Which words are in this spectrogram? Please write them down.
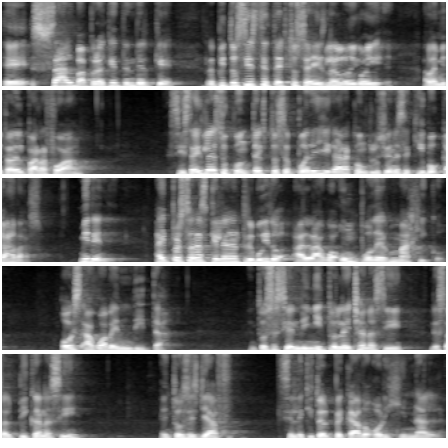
eh, salva, pero hay que entender que, repito, si este texto se aísla, lo digo ahí a la mitad del párrafo A, si se aísla de su contexto se puede llegar a conclusiones equivocadas. Miren, hay personas que le han atribuido al agua un poder mágico o es agua bendita. Entonces, si al niñito le echan así, le salpican así, entonces ya se le quitó el pecado original.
